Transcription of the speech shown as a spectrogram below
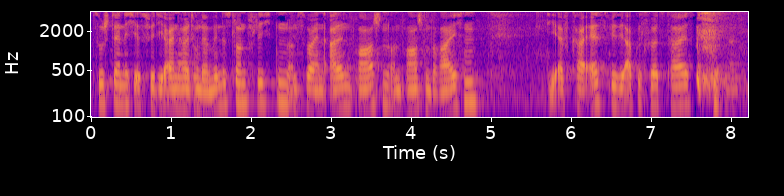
zuständig ist für die Einhaltung der Mindestlohnpflichten, und zwar in allen Branchen und Branchenbereichen. Die FKS, wie sie abgekürzt heißt,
